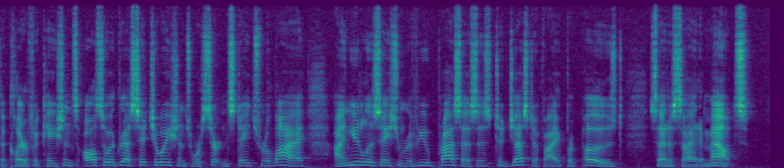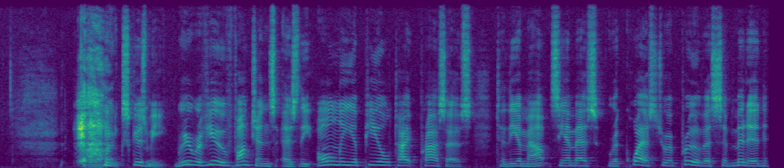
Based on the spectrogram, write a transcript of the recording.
The clarifications also address situations where certain states rely on utilization review processes to justify proposed set aside amounts. Excuse me, re review functions as the only appeal type process to the amount CMS requests to approve a submitted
